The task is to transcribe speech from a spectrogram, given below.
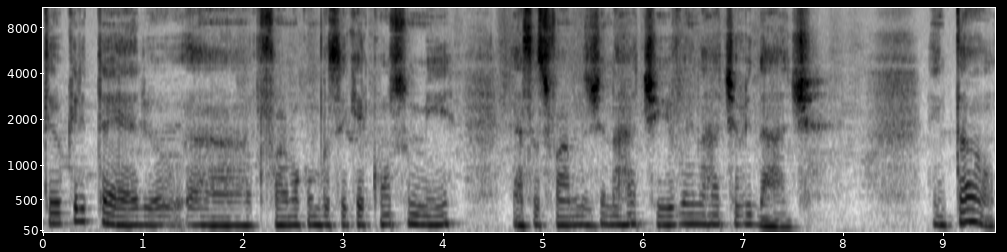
teu critério, a forma como você quer consumir essas formas de narrativa e narratividade. Então,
